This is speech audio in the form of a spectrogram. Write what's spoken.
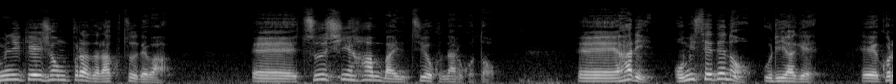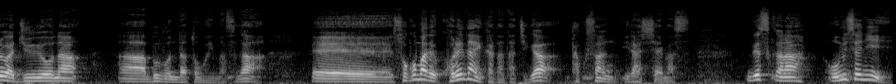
ミュニケーションプラザ楽2では、えー、通信販売に強くなること、えー、やはりお店での売り上げ、えー、これは重要なあ部分だと思いますが、えー、そこまで来れない方たちがたくさんいらっしゃいます。ですからお店に、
